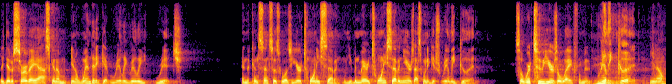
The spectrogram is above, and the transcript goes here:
they did a survey asking them, you know, when did it get really, really rich? And the consensus was year 27. When you've been married 27 years, that's when it gets really good. So we're two years away from it really good, you know?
